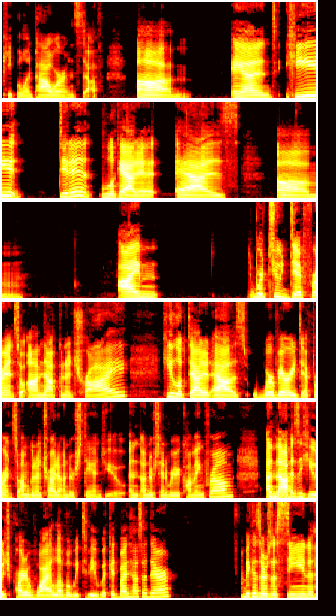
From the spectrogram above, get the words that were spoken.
people in power and stuff. Um and he didn't look at it as um I'm we're too different so I'm not going to try. He looked at it as we're very different so I'm going to try to understand you and understand where you're coming from. And that is a huge part of why I love A Week to Be Wicked by Tessa Dare because there's a scene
